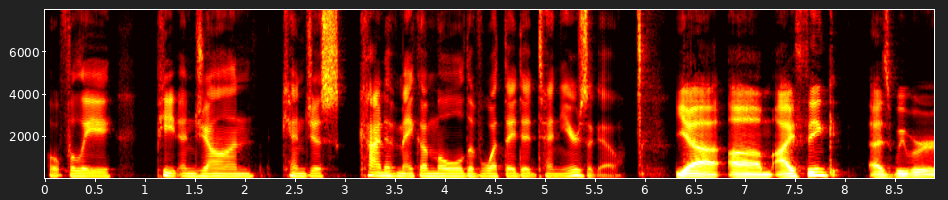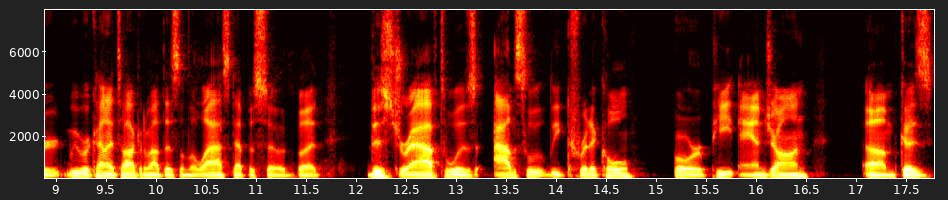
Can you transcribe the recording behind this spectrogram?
Hopefully, Pete and John can just kind of make a mold of what they did 10 years ago. Yeah, um, I think as we were we were kind of talking about this on the last episode, but this draft was absolutely critical for Pete and John because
